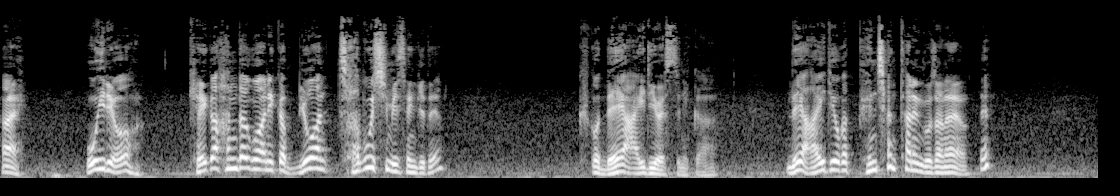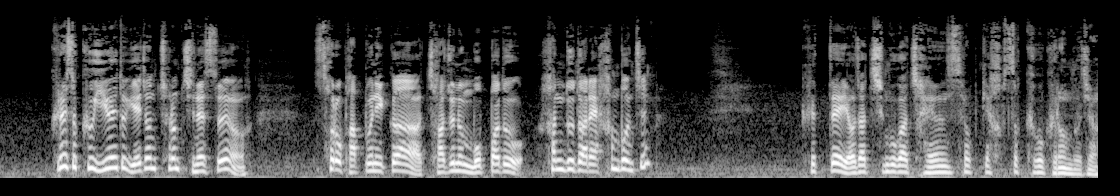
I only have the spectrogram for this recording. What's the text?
아이, 오히려 걔가 한다고 하니까 묘한 자부심이 생기대요. 그거 내 아이디어였으니까. 내 아이디어가 괜찮다는 거잖아요. 에? 그래서 그 이후에도 예전처럼 지냈어요. 서로 바쁘니까 자주는 못 봐도 한두 달에 한 번쯤? 그때 여자친구가 자연스럽게 합석하고 그런 거죠.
